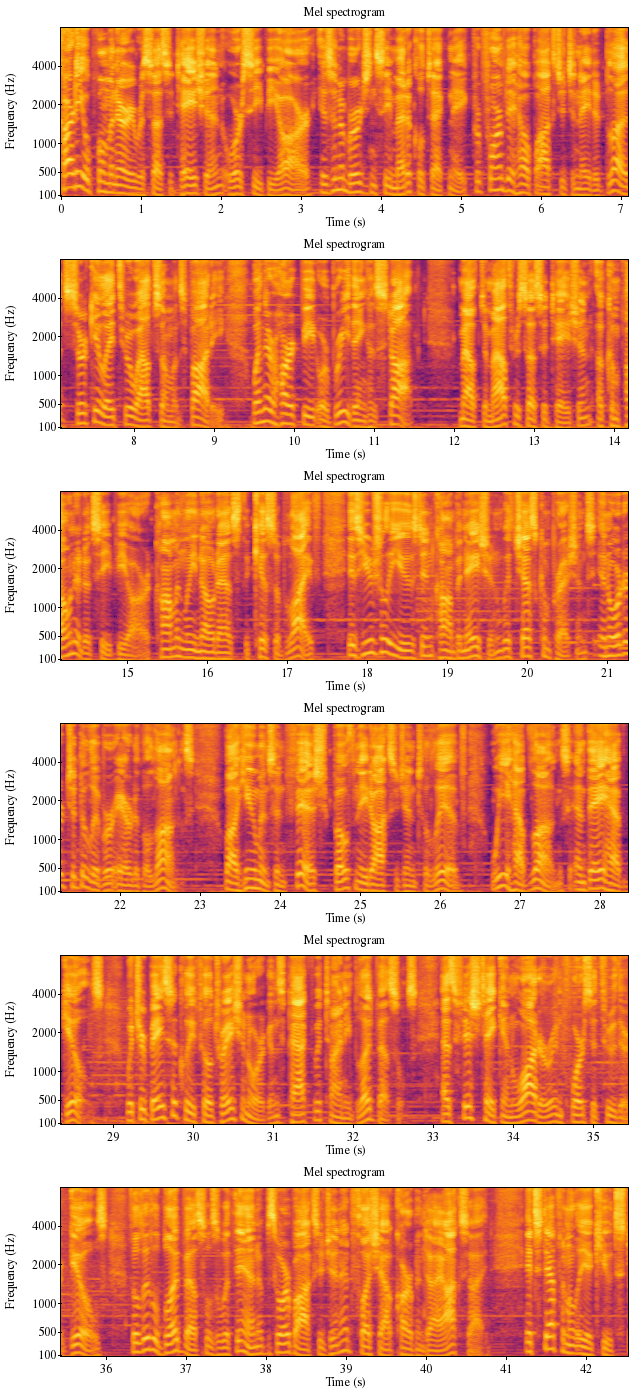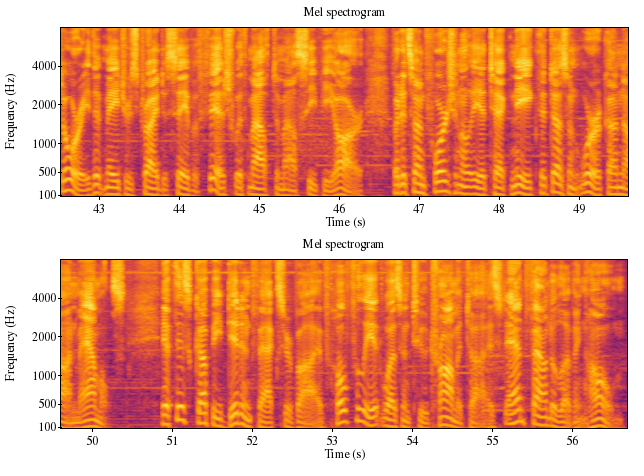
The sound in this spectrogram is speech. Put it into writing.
Cardiopulmonary resuscitation, or CPR, is an emergency medical technique performed to help oxygenated blood circulate throughout someone's body when their heartbeat or breathing has stopped. Mouth to mouth resuscitation, a component of CPR, commonly known as the kiss of life, is usually used in combination with chest compressions in order to deliver air to the lungs. While humans and fish both need oxygen to live, we have lungs and they have gills, which are basically filtration organs packed with tiny blood vessels. As fish take in water and force it through their gills, the little blood vessels within absorb oxygen and flush out carbon dioxide. It's definitely a cute story that Majors tried to save a fish with mouth to mouth CPR, but it's unfortunately a technique that doesn't work on non mammals. If this guppy did in fact survive, hopefully it wasn't too traumatized and found a loving home.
